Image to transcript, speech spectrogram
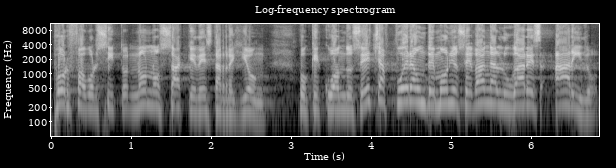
por favorcito, no nos saque de esta región, porque cuando se echa fuera un demonio se van a lugares áridos,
